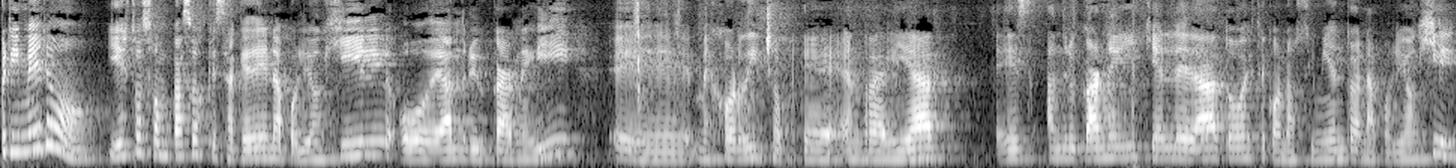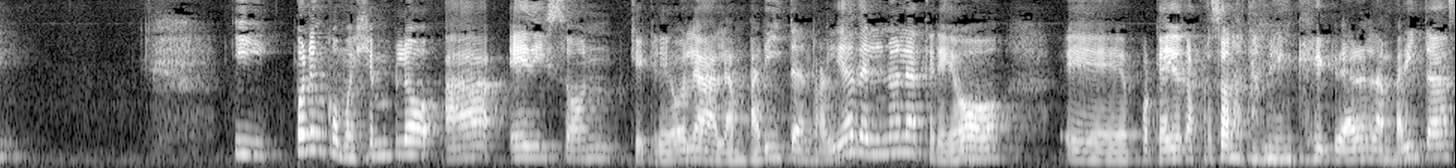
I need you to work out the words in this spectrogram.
primero, y estos son pasos que saqué de Napoleón Hill o de Andrew Carnegie, eh, mejor dicho, porque en realidad es Andrew Carnegie quien le da todo este conocimiento a Napoleón Hill. Y ponen como ejemplo a Edison, que creó la lamparita. En realidad él no la creó, eh, porque hay otras personas también que crearon lamparitas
